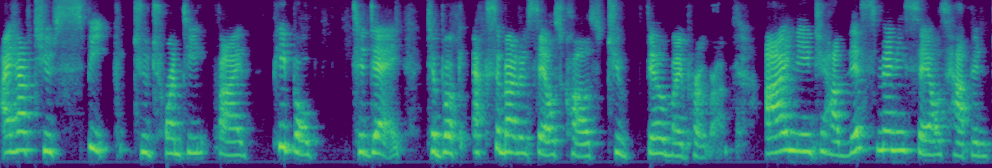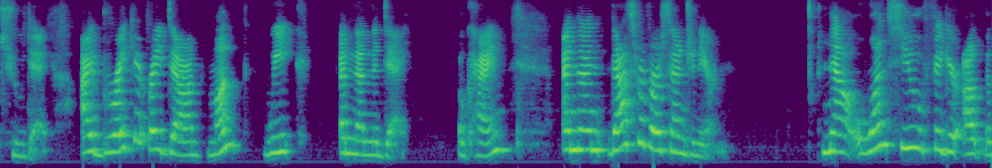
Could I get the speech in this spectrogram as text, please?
I have to speak to 25 people today to book X amount of sales calls to fill my program. I need to have this many sales happen today. I break it right down month, week, and then the day. Okay. And then that's reverse engineering. Now, once you figure out the,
